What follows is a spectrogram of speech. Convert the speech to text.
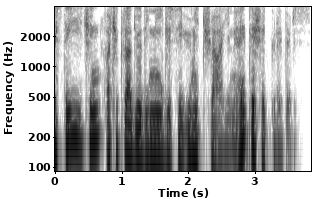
Desteği için Açık Radyo dinleyicisi Ümit Şahin'e teşekkür ederiz.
